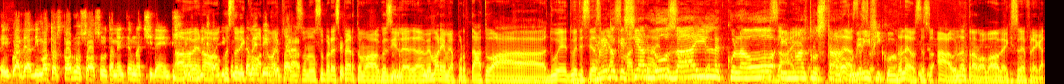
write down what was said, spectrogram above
e guarda, di motorsport non so assolutamente un accidente. Ah, vabbè, no, questo ricordo, ma io non sono un super esperto, ma così la, la, memoria mi ha portato a due, due destinazioni. Credo che sia Losail con la O Losail. in un altro stato, non verifico. Non è lo stesso. Ah, un'altra roba, vabbè, chi se ne frega.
